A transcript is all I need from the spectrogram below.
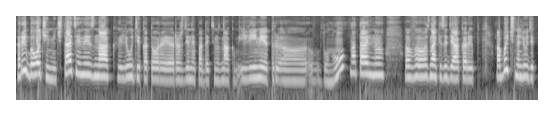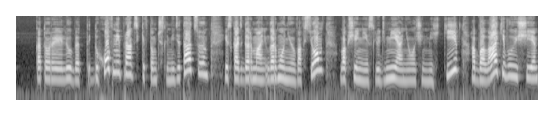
Рыбы очень мечтательный знак. Люди, которые рождены под этим знаком или имеют э, луну натальную в знаке зодиака рыб, обычно люди, которые любят духовные практики, в том числе медитацию, искать гармонию, во всем, в общении с людьми они очень мягкие, обволакивающие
